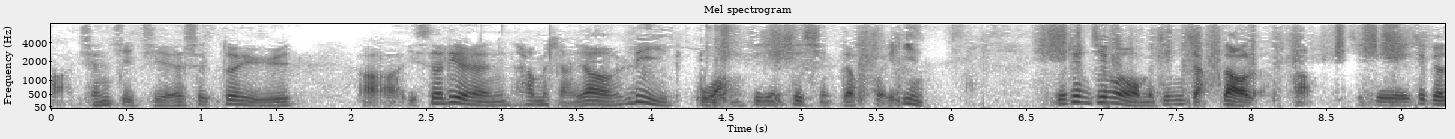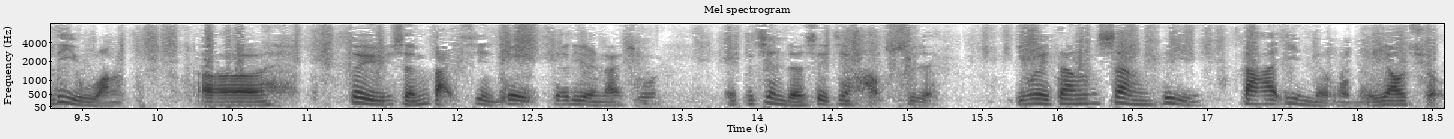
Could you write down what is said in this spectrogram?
啊，前几节是对于啊以色列人他们想要立王这件事情的回应。昨天经文我们已经讲到了啊，就是这个立王，呃，对于神百姓、对以色列人来说，也不见得是一件好事诶。因为当上帝答应了我们的要求，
